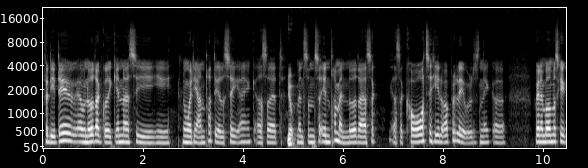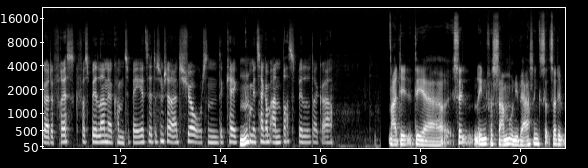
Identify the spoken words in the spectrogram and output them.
Fordi det er jo noget, der er gået igen også i, i nogle af de andre DLC'er, ikke? Altså at jo. man sådan, så ændrer man noget, der er så altså core til hele oplevelsen, ikke? Og på en eller anden måde måske gøre det frisk for spillerne at komme tilbage til. Det synes jeg er ret sjovt. Sådan, det kan ikke mm. komme i tanke om andre spil, der gør. Nej, det, det er selv inden for samme univers, ikke, så, så er det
